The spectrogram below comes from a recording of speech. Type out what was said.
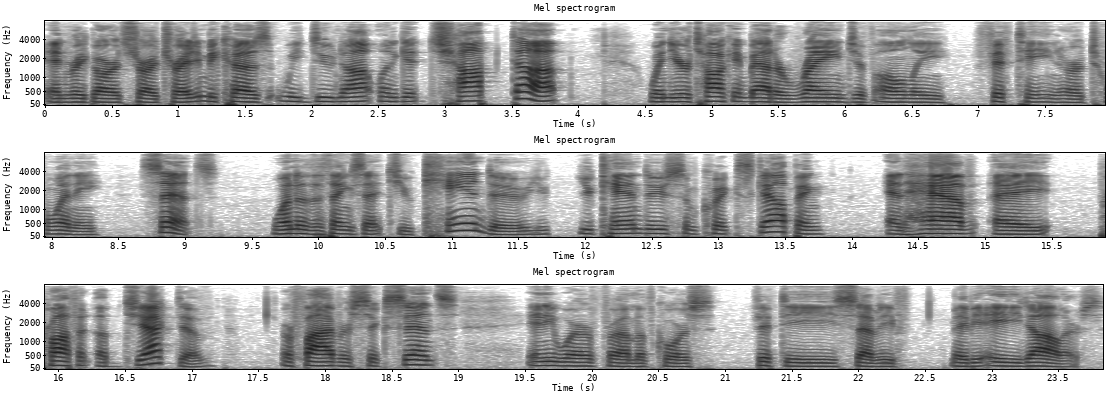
in regards to our trading because we do not want to get chopped up when you're talking about a range of only 15 or 20 cents. One of the things that you can do, you, you can do some quick scalping and have a profit objective or five or six cents anywhere from of course 50 70 maybe 80 dollars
